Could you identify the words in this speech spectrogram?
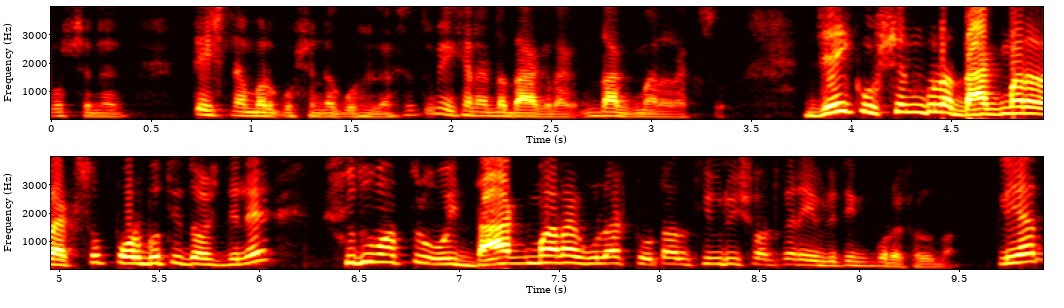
কোশ্চেনের তেইশ নাম্বার কোশ্চেনটা কঠিন লাগছে, তুমি এখানে একটা দাগ দাগ মারা রাখছো। যেই কোশ্চেনগুলো দাগ মারা রাখছো, পরবর্তী দশ দিনে শুধুমাত্র ওই দাগ মারাগুলা টোটাল থিওরি শর্টকাট এভরিথিং পড়ে ফেলবা। ক্লিয়ার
